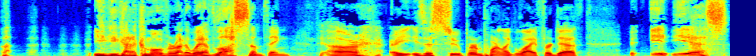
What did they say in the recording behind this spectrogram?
uh, you, you got to come over right away. I've lost something. Uh, is this super important, like life or death? "Y- y- yes.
